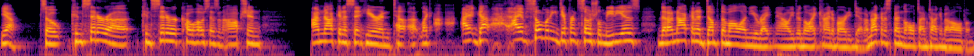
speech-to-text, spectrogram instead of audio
yeah. So consider consider co-host as an option. I'm not gonna sit here and tell, uh, like, I, I, got, I have so many different social medias that I'm not gonna dump them all on you right now, even though I kind of already did. I'm not gonna spend the whole time talking about all of them.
